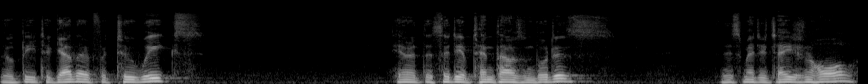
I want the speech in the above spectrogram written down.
we'll be together for two weeks here at the City of 10,000 Buddhas in this meditation hall,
